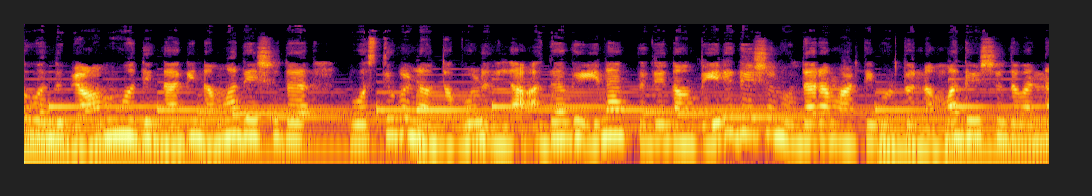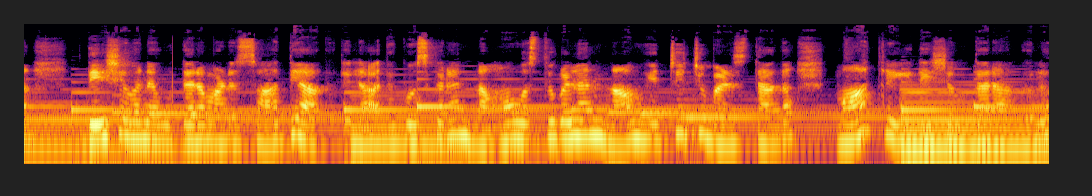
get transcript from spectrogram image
ಒಂದು ವ್ಯಾಮೋಹದಿಂದಾಗಿ ನಮ್ಮ ದೇಶದ ವಸ್ತುಗಳು ನಾವು ತಗೊಳ್ಳೋದಿಲ್ಲ ಅದಾಗ ಏನಾಗ್ತದೆ, ನಾವು ಬೇರೆ ದೇಶನ ಉದ್ಧಾರ ಮಾಡ್ತೀವಿ ಹೊರತು ನಮ್ಮ ದೇಶದವನ್ನ, ದೇಶವನ್ನ ಉದ್ಧಾರ ಮಾಡಲು ಸಾಧ್ಯ ಆಗುದಿಲ್ಲ. ಅದಕ್ಕೋಸ್ಕರ ನಮ್ಮ ವಸ್ತುಗಳನ್ನ ನಾವು ಹೆಚ್ಚೆಚ್ಚು ಬಳಸಿದಾಗ ಮಾತ್ರ ಈ ದೇಶ ಉದ್ಧಾರ ಆಗಲು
